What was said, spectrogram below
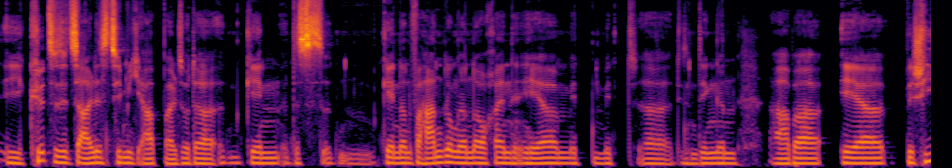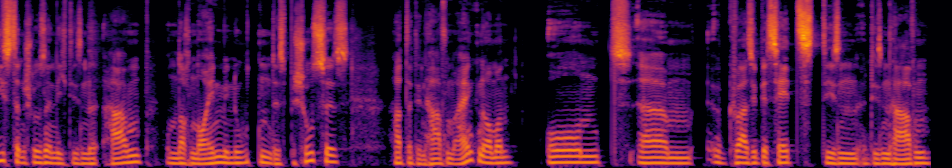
ich kürze jetzt alles ziemlich ab. Also da gehen, das, gehen dann Verhandlungen auch einher mit, mit äh, diesen Dingen. Aber er beschießt dann schlussendlich diesen Hafen und nach neun Minuten des Beschusses hat er den Hafen eingenommen und ähm, quasi besetzt diesen, diesen Hafen,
